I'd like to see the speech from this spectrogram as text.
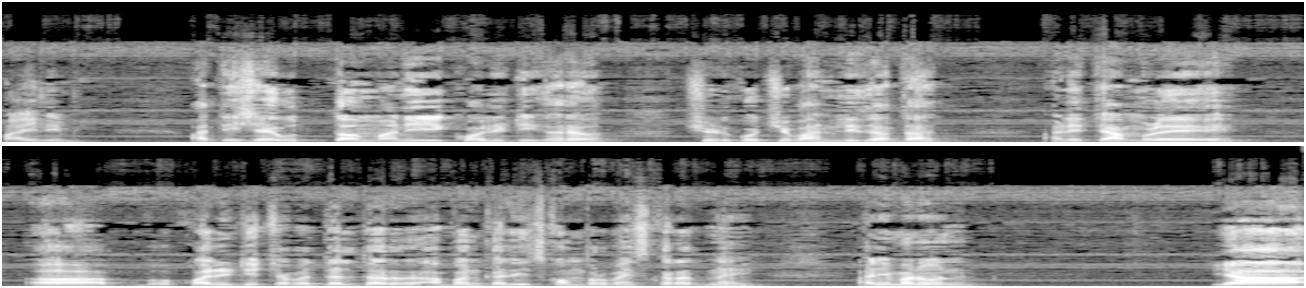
पाहिली मी. अतिशय उत्तम आणि क्वालिटी घरं शिडकोची बांधली जातात. आणि त्यामुळे क्वालिटीच्या बद्दल तर आपण कधीच कॉम्प्रोमाइज करत नाही. आणि म्हणून या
